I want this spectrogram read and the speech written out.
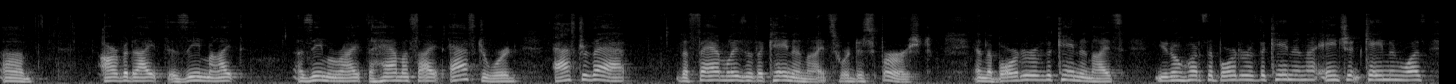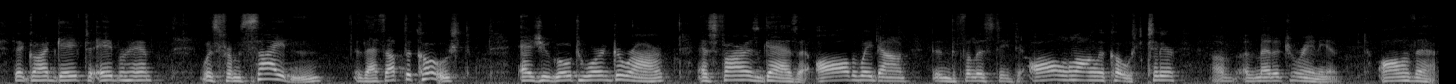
um, Arvadite, the Zemite, Azemite, the Hamathite. Afterward, after that, the families of the Canaanites were dispersed. And the border of the Canaanites, you know what the border of the Canaanite, ancient Canaan was that God gave to Abraham? Was from Sidon, that's up the coast, as you go toward Gerar, as far as Gaza, all the way down in the Philistine, all along the coast, clear of, the Mediterranean. All of that.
